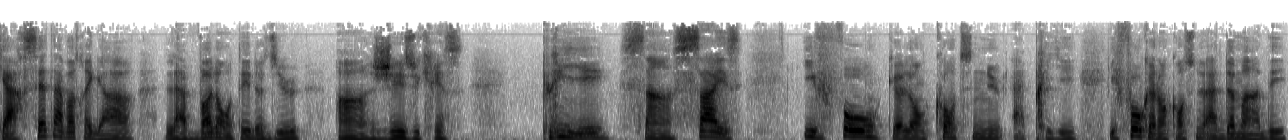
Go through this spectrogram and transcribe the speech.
car c'est à votre égard la volonté de Dieu en Jésus-Christ. Priez sans cesse. Il faut que l'on continue à prier. Il faut que l'on continue à demander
